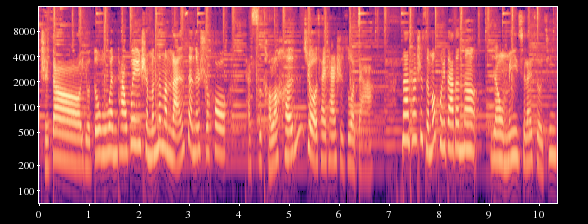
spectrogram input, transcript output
直到有动物问他为什么那么懒散的时候，他思考了很久才开始作答。那他是怎么回答的呢？让我们一起来走进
